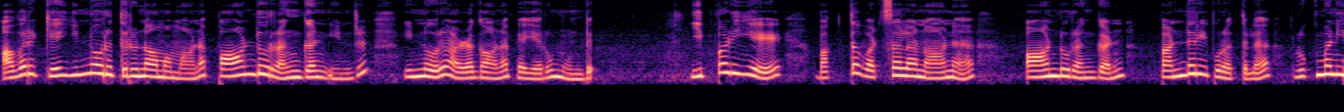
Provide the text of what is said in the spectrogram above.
அவருக்கே இன்னொரு திருநாமமான பாண்டுரங்கன் என்று இன்னொரு அழகான பெயரும் உண்டு. இப்படியே பக்த வட்சலனான பாண்டுரங்கன் பண்டரிபுரத்தில் ருக்மணி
